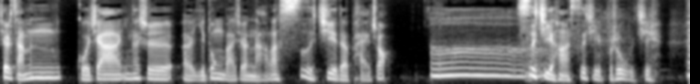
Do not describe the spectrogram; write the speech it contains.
就是咱们国家应该是呃移动吧，就拿了四 G 的牌照，哦，四 G 哈，四 G 不是五 G。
